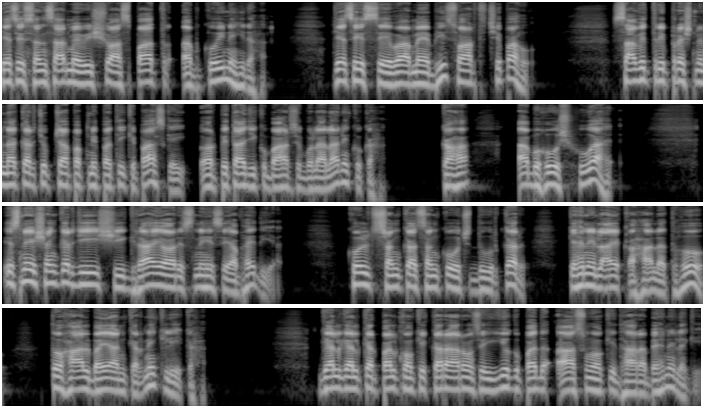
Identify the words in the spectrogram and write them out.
जैसे संसार में विश्वास पात्र अब कोई नहीं रहा, जैसे इस सेवा में भी स्वार्थ छिपा हो। सावित्री प्रश्न न कर चुपचाप अपने पति के पास गई और पिताजी को बाहर से बुला लाने को कहा। कहा, अब होश हुआ है। इसने शंकर जी शीघ्राय और स्नेह से अभय दिया। कुल शंका संकोच दूर कर, कहने लायक हालत हो तो हाल बयान करने के लिए कहा। गल गल कर पलकों के करारों से युगपद आंसुओं की धारा बहने लगी।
